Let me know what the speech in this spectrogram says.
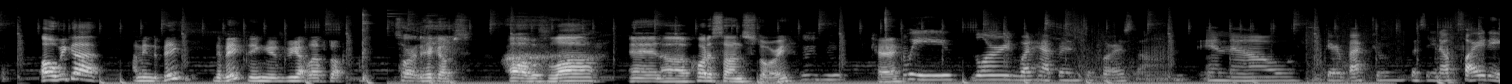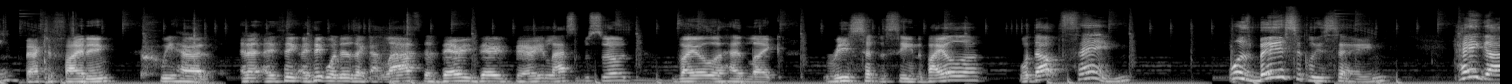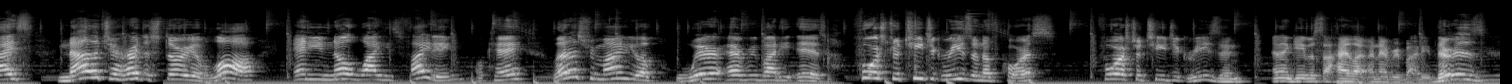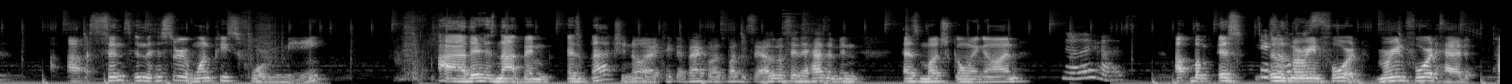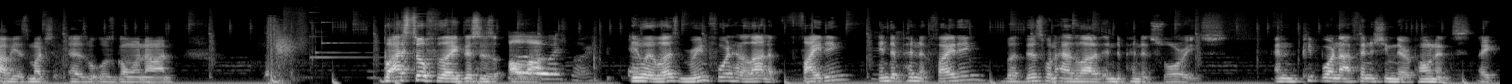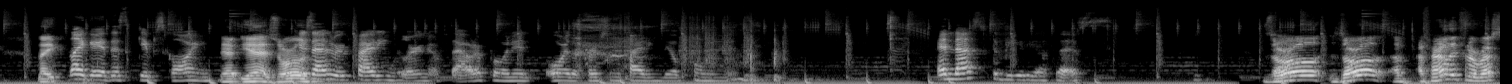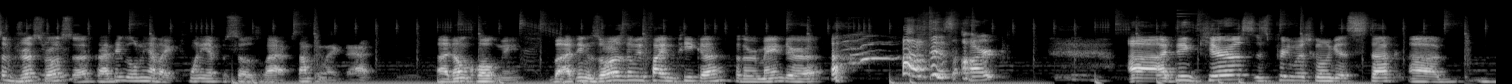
Oh, we got. I mean, the big the big thing is we got left off. Sorry, the hiccups. Uh, with Law and uh, Corazon's story. Mm-hmm. Okay. We've learned what happened to Corazon, and now they're back to scene of fighting. Back to fighting. We had, and I, I think I think what it is like that last, the very very very last episode, Viola had like reset the scene. Viola, without saying, was basically saying, "Hey guys, now that you heard the story of Law and you know why he's fighting, okay, let us remind you of where everybody is for a strategic reason, of course." For a strategic reason, and then gave us a highlight on everybody. There is uh, since in the history of One Piece for me, uh, there has not been as actually no, I take that back. What I was about to say, I was gonna say there hasn't been as much going on. No, there has. Uh, but it's, There's it was Marineford. Marine Ford had probably as much as what was going on. But I still feel like this is a Oh, lot. it was more. What it was? Marineford had a lot of fighting, Mhm. independent fighting, but this one has a lot of independent stories. And people are not finishing their opponents. Like, like, Like it, this keeps going. that, yeah, Zoro. Because as we're fighting, we learn of the outer opponent or the person fighting the opponent. And that's the beauty of this. Zoro, Zoro, uh, apparently for the rest of. Dressrosa, 'cause I think we only have like 20 episodes left, something like that. Uh, don't quote me. But I think Zoro's gonna be fighting Pica for the remainder of this arc. Uh, I think Kyros is pretty much gonna get stuck uh,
